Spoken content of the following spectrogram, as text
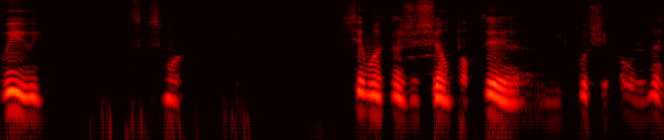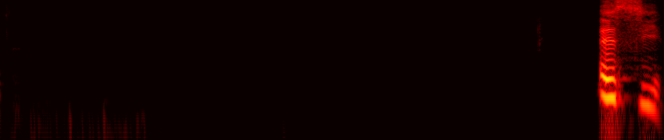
Oui, oui, excuse-moi. C'est moi, quand je suis emporté, euh, le micro, je ne sais pas où le mettre. Ainsi,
